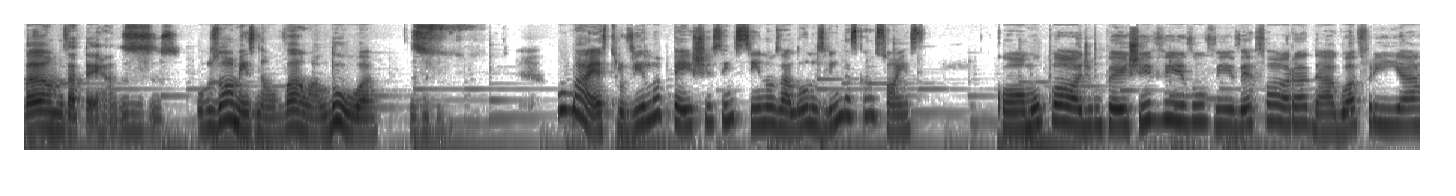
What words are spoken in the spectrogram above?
vamos à Terra. Zzz. Os homens não vão à Lua? O maestro Vila Peixes ensina os alunos lindas canções. Como pode um peixe vivo viver fora d'água fria?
